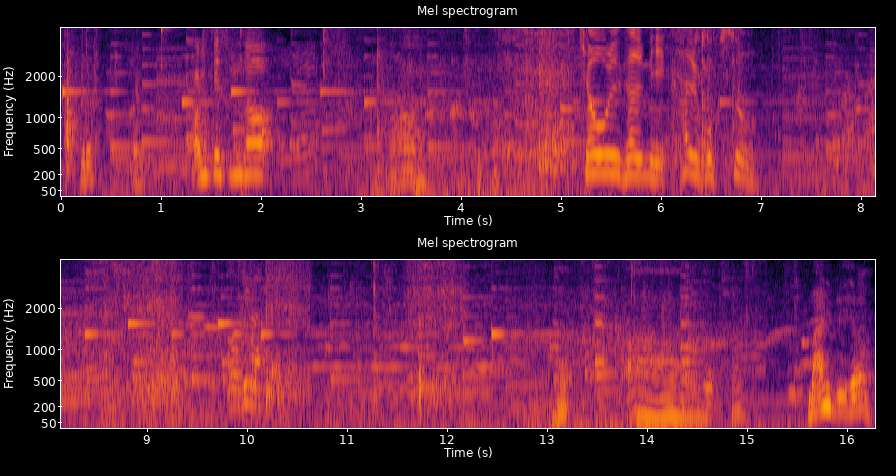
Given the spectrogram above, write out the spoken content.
잘 먹겠습니다. 아 맛있겠다. 겨울 별미 칼국수. 어디 갔어? 아 이거 참. 많이 드셔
